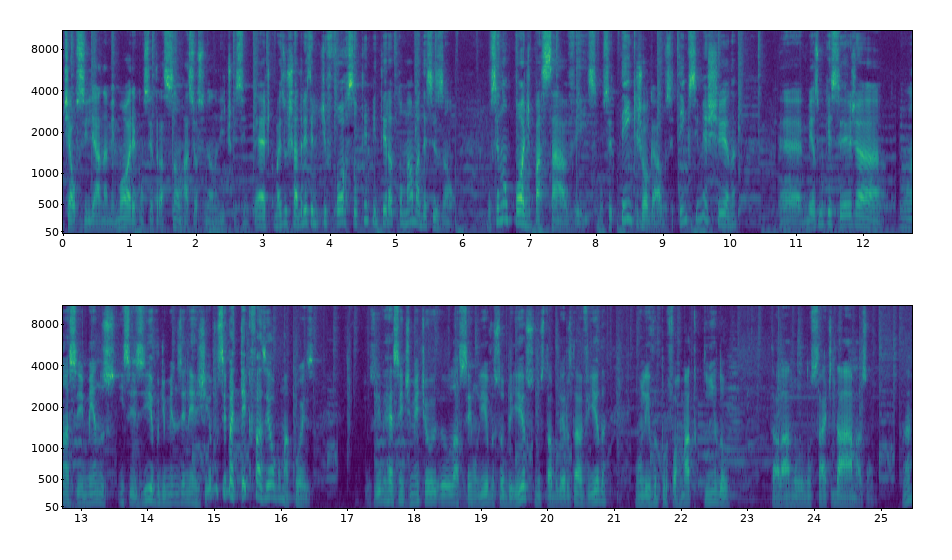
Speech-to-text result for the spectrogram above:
te auxiliar na memória, concentração, raciocínio analítico e sintético, mas o xadrez ele te força o tempo inteiro a tomar uma decisão. Você não pode passar a vez, você tem que jogar, você tem que se mexer, né? É, mesmo que seja um lance menos incisivo, de menos energia, você vai ter que fazer alguma coisa. Inclusive, recentemente eu, eu lancei um livro sobre isso, nos Tabuleiros da Vida, um livro para o formato Kindle, tá lá no, no site da Amazon. Né?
